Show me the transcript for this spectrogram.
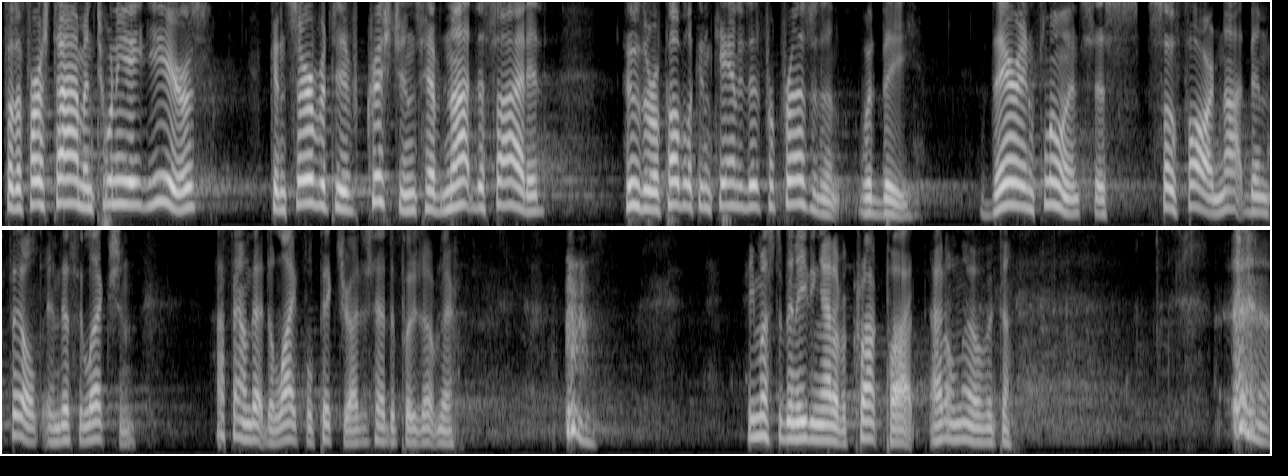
For the first time in 28 years, conservative Christians have not decided who the Republican candidate for president would be. Their influence has so far not been felt in this election. I found that delightful picture. I just had to put it up there. he must have been eating out of a crock pot. I don't know, but uh,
